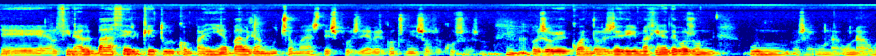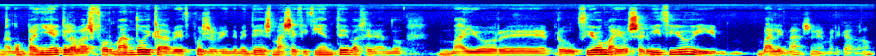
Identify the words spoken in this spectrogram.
eh, al final va a hacer que tu compañía valga mucho más después de haber consumido esos recursos. ¿no? Por eso que cuando, es decir, imagínate pues un, un, o sea, una, una, una, compañía que la vas formando y cada vez, pues evidentemente es más eficiente, va generando mayor eh, producción, mayor servicio y vale más en el mercado. ¿no?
